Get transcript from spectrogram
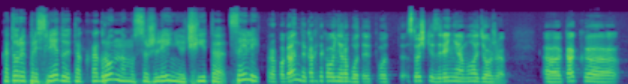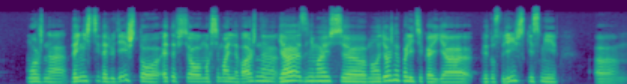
которая преследует, так, к огромному сожалению, чьи-то цели. пропаганда как таковой не работает. Вот с точки зрения молодежи, э, как э, можно донести до людей, что это все максимально важно. Я занимаюсь э, молодежной политикой, я веду студенческие СМИ, э,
